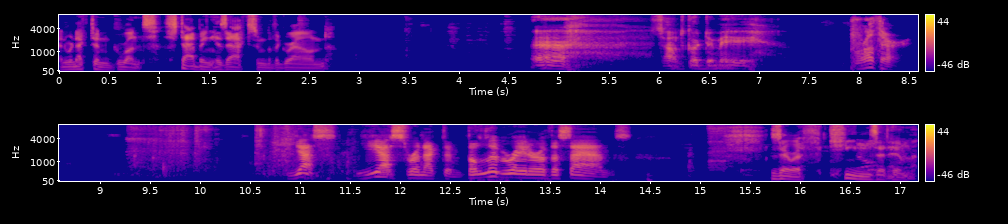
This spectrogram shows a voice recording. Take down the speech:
and Renekton grunts, stabbing his axe into the ground. Uh, sounds good to me. Brother! Yes, yes, Renekton, the liberator of the sands. Xerath keens at him.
